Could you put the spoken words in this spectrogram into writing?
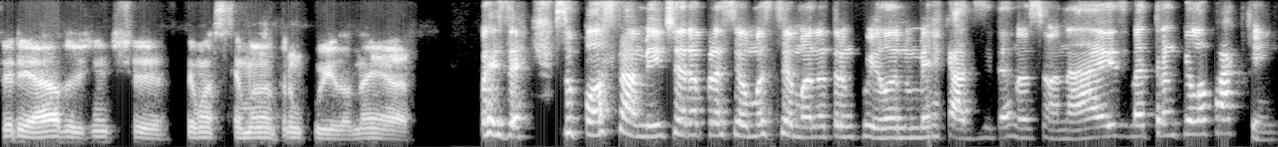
feriado a gente tem uma semana tranquila, né, Yara? Pois é, supostamente era para ser uma semana tranquila no mercados internacionais, mas tranquila para quem?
